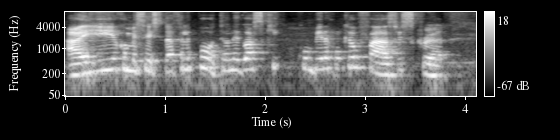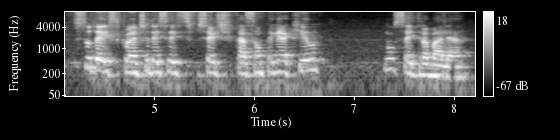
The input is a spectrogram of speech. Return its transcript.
Aí eu comecei a estudar, falei, pô, tem um negócio que combina com o que eu faço, Scrum. Estudei Scrum, tirei certificação, peguei aquilo, não sei trabalhar.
